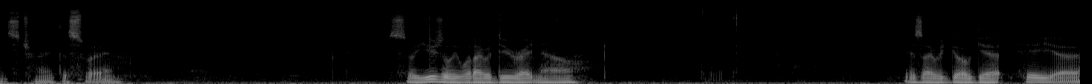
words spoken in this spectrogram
let's try it this way. So usually what I would do right now is I would go get a uh,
